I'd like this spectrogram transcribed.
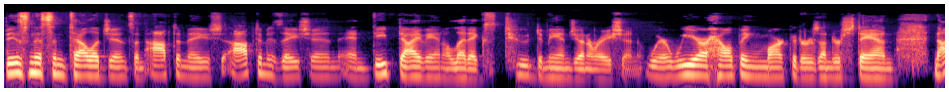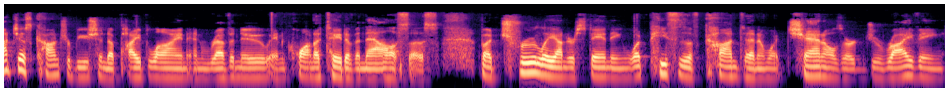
business intelligence and optimization, optimization and deep dive analytics to demand generation, where we are helping marketers understand not just contribution to pipeline and revenue and quantitative analysis, but truly understanding what pieces of content and what channels are driving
